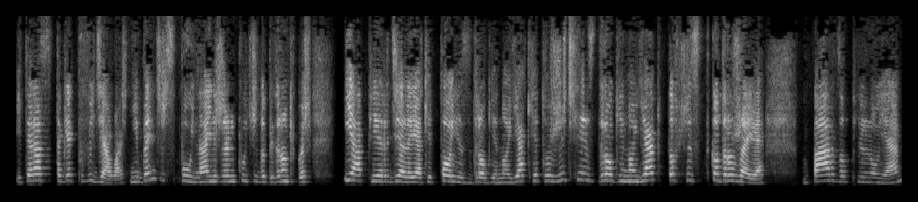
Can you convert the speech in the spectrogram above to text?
I teraz, tak jak powiedziałaś, nie będziesz spójna, jeżeli pójdziesz do Biedronki i powiesz, ja pierdzielę, jakie to jest drogie, no jakie to życie jest drogie, no jak to wszystko drożeje. Bardzo pilnuję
